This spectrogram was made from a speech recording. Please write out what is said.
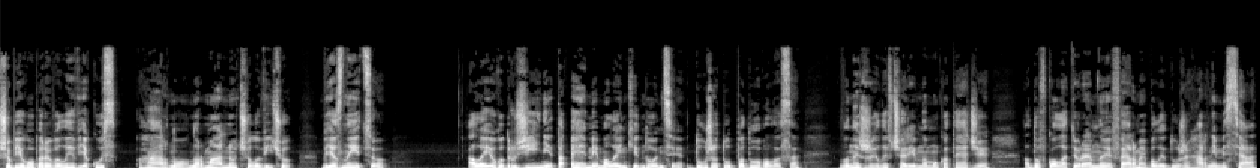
щоб його перевели в якусь гарну, нормальну чоловічу в'язницю. Але його дружині та Емі, маленькій доньці, дуже тут подобалося. Вони жили в чарівному котеджі, а довкола тюремної ферми були дуже гарні місця.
